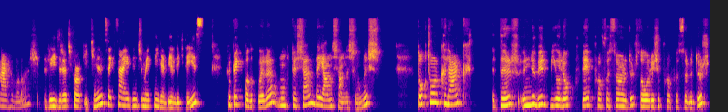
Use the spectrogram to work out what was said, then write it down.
Merhabalar. Read Network 2'nin 87. metniyle birlikteyiz. Köpek balıkları muhteşem ve yanlış anlaşılmış. Doktor Clark'dır, ünlü bir biyolog ve profesördür, zooloji profesörüdür.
